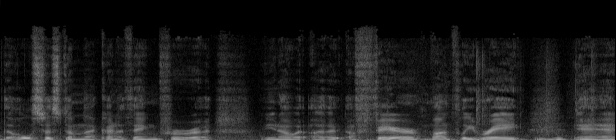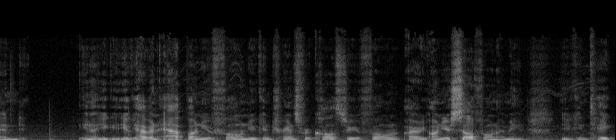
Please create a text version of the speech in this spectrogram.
the whole system, that kind of thing for a, you know, a, a fair monthly rate. Mm-hmm. and you know you, you have an app on your phone you can transfer calls to your phone or on your cell phone i mean you can take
